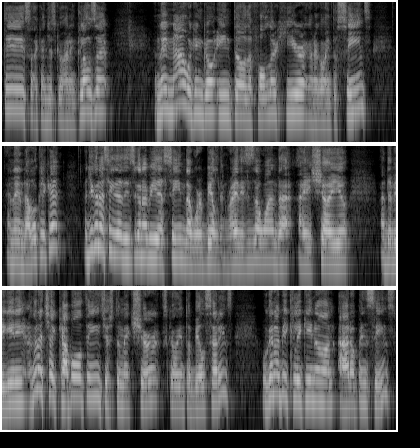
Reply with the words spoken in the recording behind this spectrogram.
this, so I can just go ahead and close it. And then now we can go into the folder here. I'm going to go into scenes and then double click it. And you're going to see that this is going to be the scene that we're building, right? This is the one that I show you at the beginning. I'm going to check a couple of things just to make sure. Let's go into build settings. We're going to be clicking on add open scenes.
